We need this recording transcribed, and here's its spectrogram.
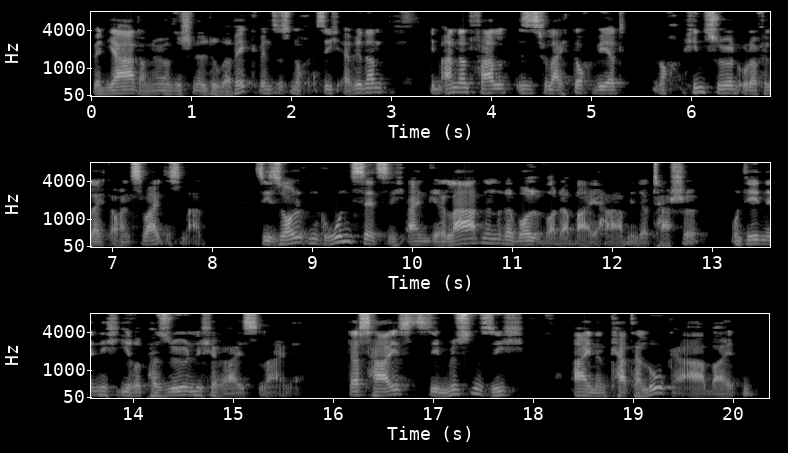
Wenn ja, dann hören Sie schnell drüber weg, wenn Sie es noch sich erinnern. Im anderen Fall ist es vielleicht doch wert, noch hinzuhören oder vielleicht auch ein zweites Mal. Sie sollten grundsätzlich einen geladenen Revolver dabei haben in der Tasche und den nenne ich Ihre persönliche Reißleine. Das heißt, Sie müssen sich einen Katalog erarbeiten,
